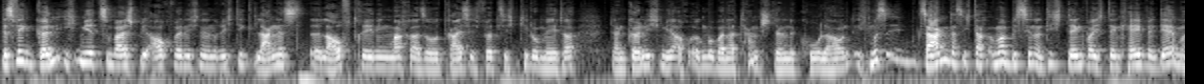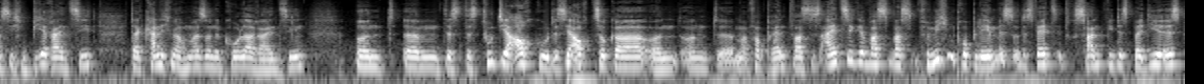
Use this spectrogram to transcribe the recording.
Deswegen gönne ich mir zum Beispiel auch, wenn ich ein richtig langes äh, Lauftraining mache, also 30, 40 Kilometer, dann gönne ich mir auch irgendwo bei einer Tankstelle eine Cola. Und ich muss sagen, dass ich da auch immer ein bisschen an dich denke, weil ich denke, hey, wenn der immer sich ein Bier reinzieht, dann kann ich mir auch mal so eine Cola reinziehen. Und ähm, das, das tut ja auch gut, das ist ja auch Zucker und, und äh, man verbrennt was. Das Einzige, was, was für mich ein Problem ist, und das wäre jetzt interessant, wie das bei dir ist,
